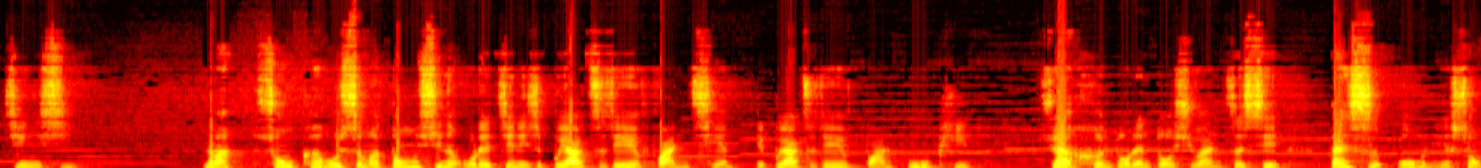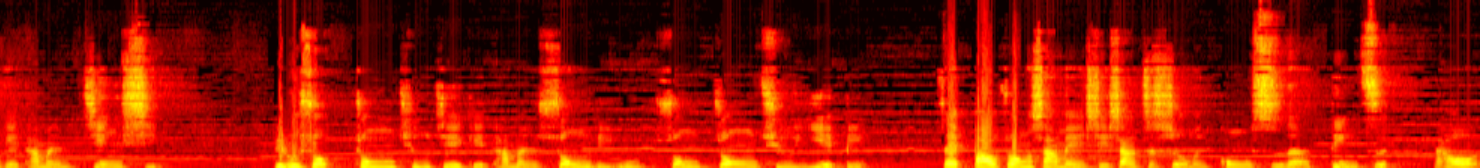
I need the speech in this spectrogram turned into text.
惊喜。那么送客户什么东西呢？我的建议是不要直接返钱，也不要直接返物品。虽然很多人都喜欢这些，但是我们要送给他们惊喜。比如说中秋节给他们送礼物，送中秋月饼，在包装上面写上这是我们公司的定制。然后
